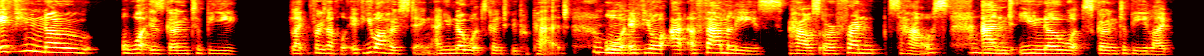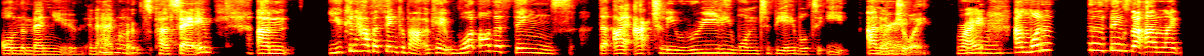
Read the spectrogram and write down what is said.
if you know what is going to be like for example if you are hosting and you know what's going to be prepared mm-hmm. or if you're at a family's house or a friend's house mm-hmm. and you know what's going to be like on the menu in air mm-hmm. quotes per se um you can have a think about okay what are the things that i actually really want to be able to eat and right. enjoy right mm-hmm. and what are the things that I'm like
